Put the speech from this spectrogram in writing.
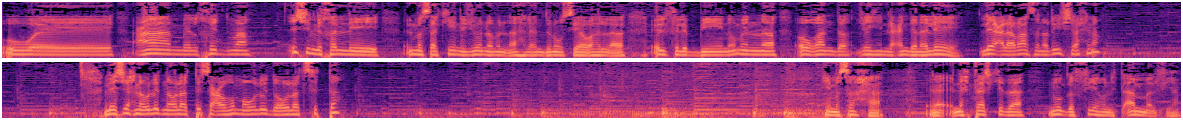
وعامل خدمة إيش اللي يخلي المساكين يجونا من أهل أندونيسيا وأهل الفلبين ومن أوغندا جايين لعندنا ليه؟ ليه على رأسنا ريشه إحنا؟ ليش إحنا ولدنا أولاد تسعة وهم ولدوا أولاد ستة؟ هي مساحة نحتاج كذا نوقف فيها ونتأمل فيها.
